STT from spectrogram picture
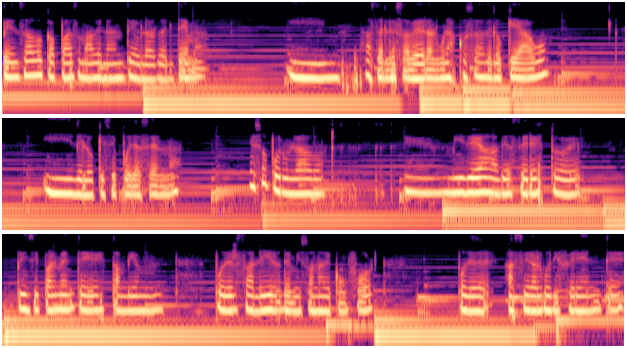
pensado capaz más adelante hablar del tema y hacerles saber algunas cosas de lo que hago y de lo que se puede hacer, ¿no? Eso por un lado. Eh, mi idea de hacer esto principalmente es también poder salir de mi zona de confort, poder hacer algo diferente,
